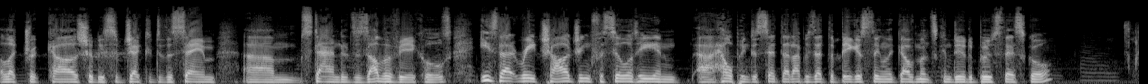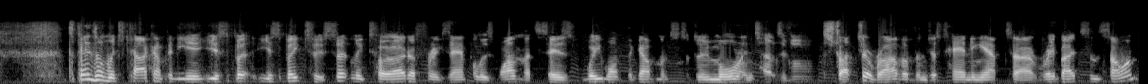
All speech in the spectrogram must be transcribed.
electric cars should be subjected to the same um, standards as other vehicles. Is that recharging facility and uh, helping to set that up? Is that the biggest thing that governments can do to boost their score? Depends on which car company you, you, sp- you, speak to. Certainly, Toyota, for example, is one that says we want the governments to do more in terms of infrastructure rather than just handing out uh, rebates and so on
